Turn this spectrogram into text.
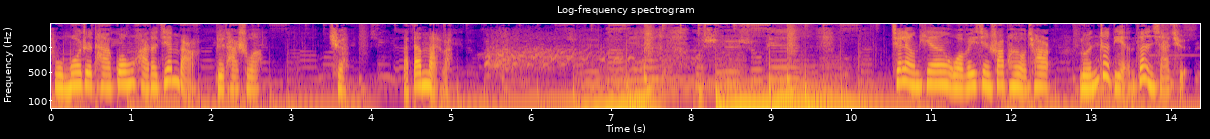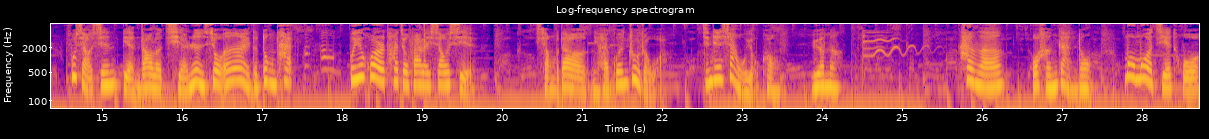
抚摸着他光滑的肩膀，对他说：“去，把单买了。”前两天我微信刷朋友圈，轮着点赞下去，不小心点到了前任秀恩爱的动态，不一会儿他就发来消息，想不到你还关注着我，今天下午有空约吗？看完我很感动，默默截图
